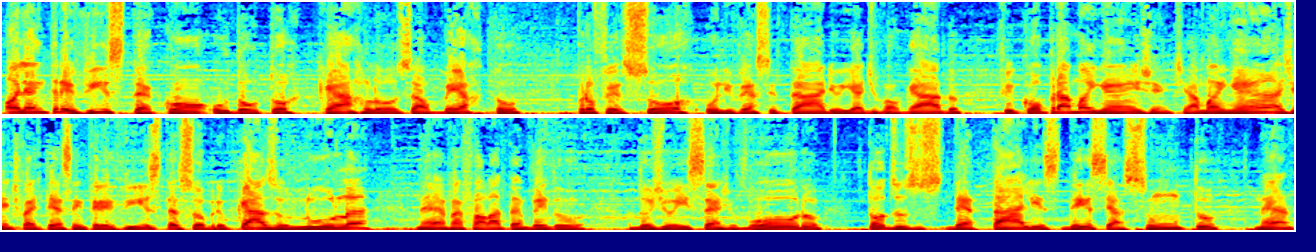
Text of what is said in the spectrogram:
Olha, a entrevista com o doutor Carlos Alberto professor universitário e advogado. Ficou para amanhã, hein, gente? Amanhã a gente vai ter essa entrevista sobre o caso Lula, né? Vai falar também do, do juiz Sérgio Moro, todos os detalhes desse assunto, né?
